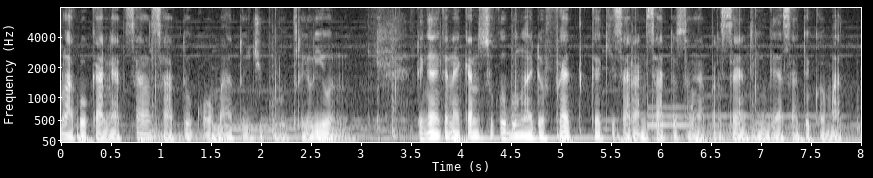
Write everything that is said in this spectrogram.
melakukan net sale 1,70 triliun. Dengan kenaikan suku bunga The Fed ke kisaran 1,5% hingga 1,75%,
